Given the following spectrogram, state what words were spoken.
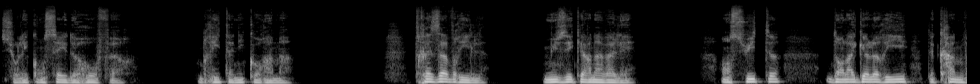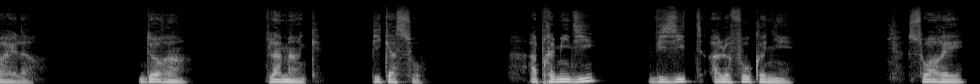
sur les conseils de Hofer, Britannicorama. 13 avril, musée Carnavalet. Ensuite, dans la galerie de Kahnweiler. Derain, Vlaminck, Picasso. Après-midi, visite à Le Fauconnier. Soirée,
